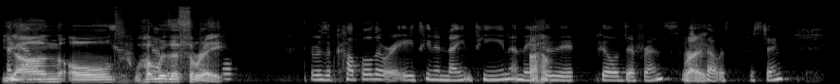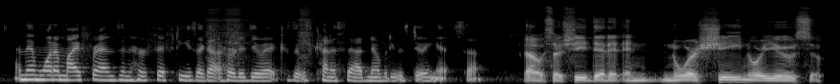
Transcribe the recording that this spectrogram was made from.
Young, old? Who were the three? There was a couple that were 18 and 19, and they Uh-huh. said they didn't feel a difference, which I Right. thought was interesting. And then one of my friends in her 50s, I got her to do it because it was kind of sad nobody was doing it. So Oh, so she did it, and nor she nor you. So,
